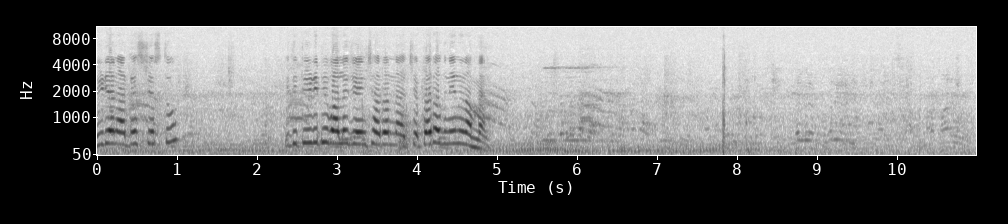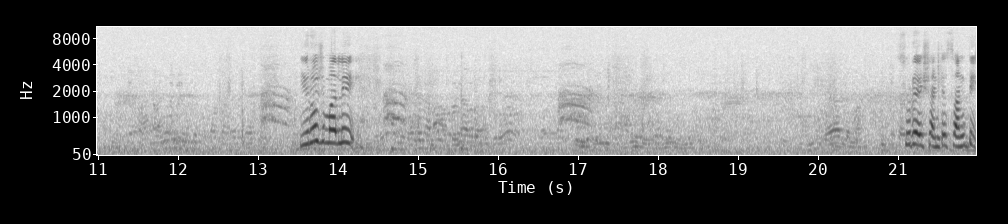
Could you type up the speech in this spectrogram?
మీడియాని అడ్రస్ చేస్తూ ఇది టీడీపీ వాళ్ళే చేయించారు అని చెప్పారు అది నేను నమ్మాను. ఈరోజు మళ్ళీ సురేష్ అంటే సంటి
